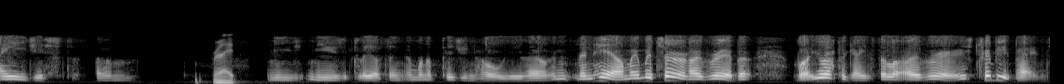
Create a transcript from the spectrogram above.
ageist um, Right. mu- musically, I think, and want to pigeonhole you now. And then here, I mean, we're touring over here, but what you're up against a lot over here is tribute bands,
